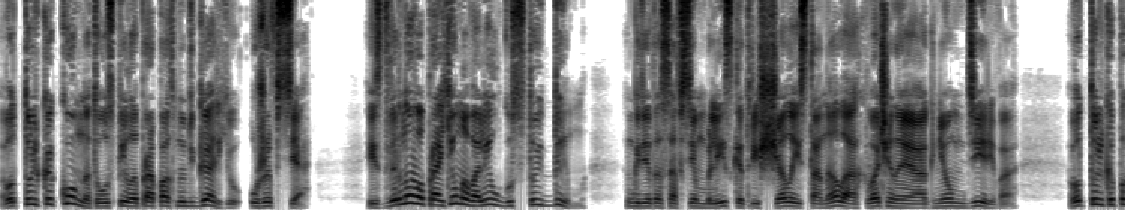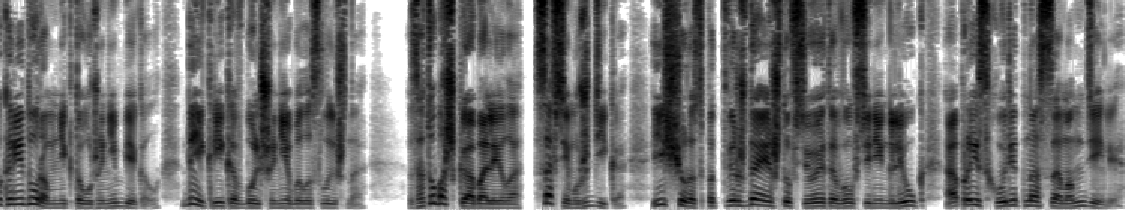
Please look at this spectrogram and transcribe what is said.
вот только комната успела пропахнуть гарью, уже вся. Из дверного проема валил густой дым. Где-то совсем близко трещало и стонало охваченное огнем дерево — вот только по коридорам никто уже не бегал, да и криков больше не было слышно. Зато башка болела, совсем уж дико, еще раз подтверждая, что все это вовсе не глюк, а происходит на самом деле.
